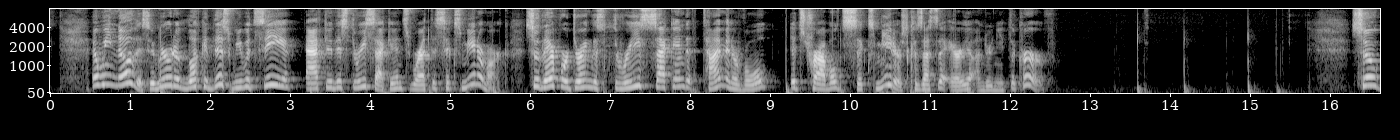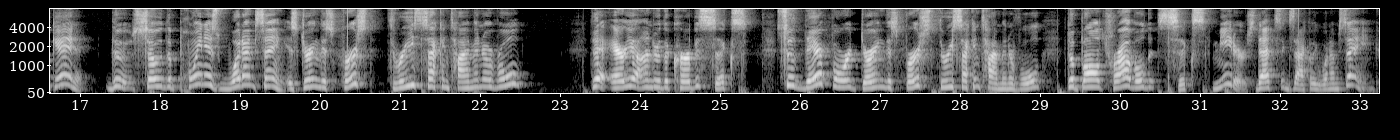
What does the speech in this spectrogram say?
And we know this. If we were to look at this, we would see after this 3 seconds, we're at the 6 meter mark. So therefore, during this 3 second time interval, it's traveled 6 meters because that's the area underneath the curve. So again, the so the point is what I'm saying is during this first 3 second time interval, the area under the curve is 6. So therefore, during this first 3 second time interval, the ball traveled 6 meters. That's exactly what I'm saying.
